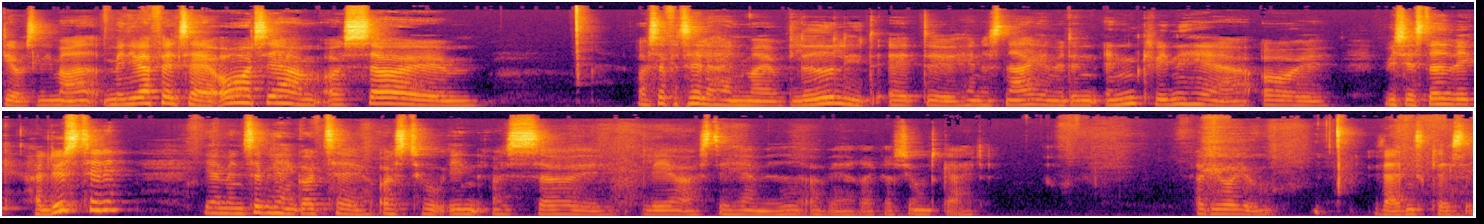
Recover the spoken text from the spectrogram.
det er også lige meget. Men i hvert fald tager jeg over til ham, og så, øh, og så fortæller han mig jo glædeligt, at øh, han har snakket med den anden kvinde her, og øh, hvis jeg stadigvæk har lyst til det, jamen så vil han godt tage os to ind, og så øh, lære os det her med at være regressionsguide. Og det var jo verdensklasse.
